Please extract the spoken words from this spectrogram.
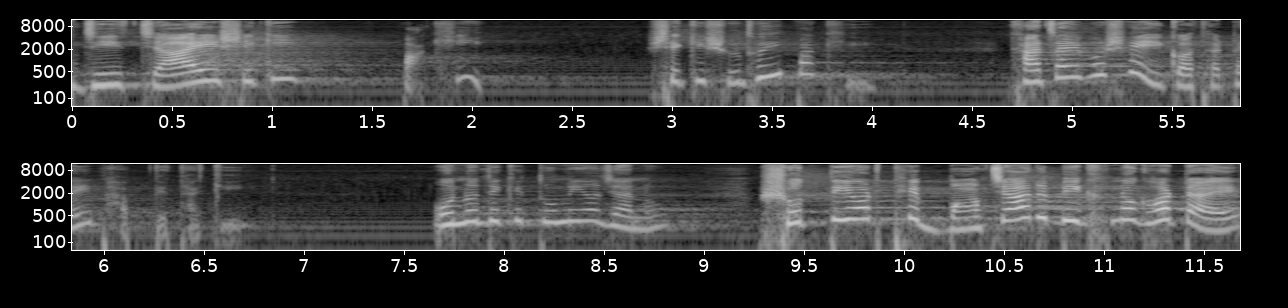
যে চায় সে কি পাখি? সে কি শুধুই পাখি? খাঁচায় বসে এই কথাটাই ভাবতে থাকি। অন্যদিকে তুমিও জানো, সত্যি অর্থে বাঁচার বিঘ্ন ঘটায়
